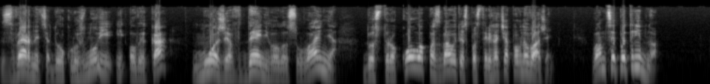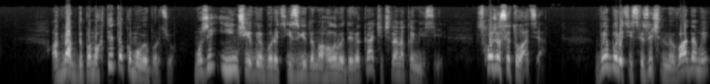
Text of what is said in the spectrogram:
звернеться до окружної і ОВК може в день голосування достроково позбавити спостерігача повноважень. Вам це потрібно. Однак допомогти такому виборцю може інший виборець із відома голови ДВК чи члена комісії. Схожа ситуація. Виборець із фізичними вадами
